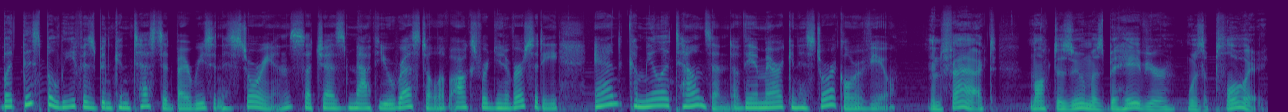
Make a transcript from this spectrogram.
But this belief has been contested by recent historians such as Matthew Restall of Oxford University and Camilla Townsend of the American Historical Review. In fact, Moctezuma's behavior was a ploy.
